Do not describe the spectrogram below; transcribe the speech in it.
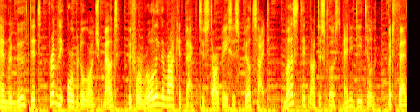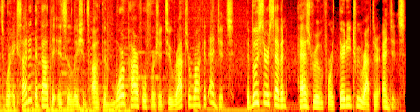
and removed it from the orbital launch mount before rolling the rocket back to Starbase's build site. Musk did not disclose any details, but fans were excited about the installations of the more powerful version 2 Raptor rocket engines. The Booster 7 has room for 33 Raptor engines,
